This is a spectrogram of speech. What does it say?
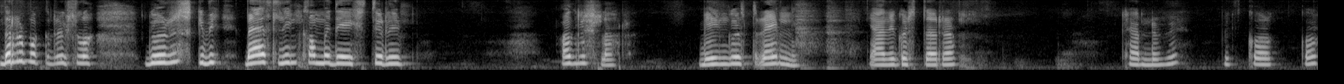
Merhaba arkadaşlar. Gördüğünüz gibi ben linkamı değiştirdim. Arkadaşlar. Ben göstereyim mi? Yani göstereyim. Kendimi. Bir dakika.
